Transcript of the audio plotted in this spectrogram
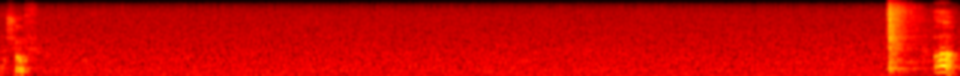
Ça chauffe. Oh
